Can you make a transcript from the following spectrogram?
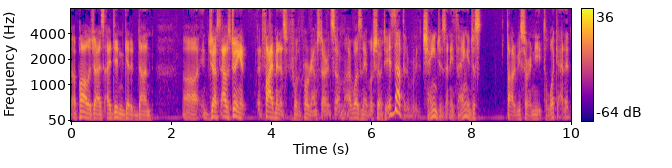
apologize. I didn't get it done. Uh, just I was doing it at five minutes before the program started, so I wasn't able to show it to you. It's not that it really changes anything. It just thought it'd be sort of neat to look at it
